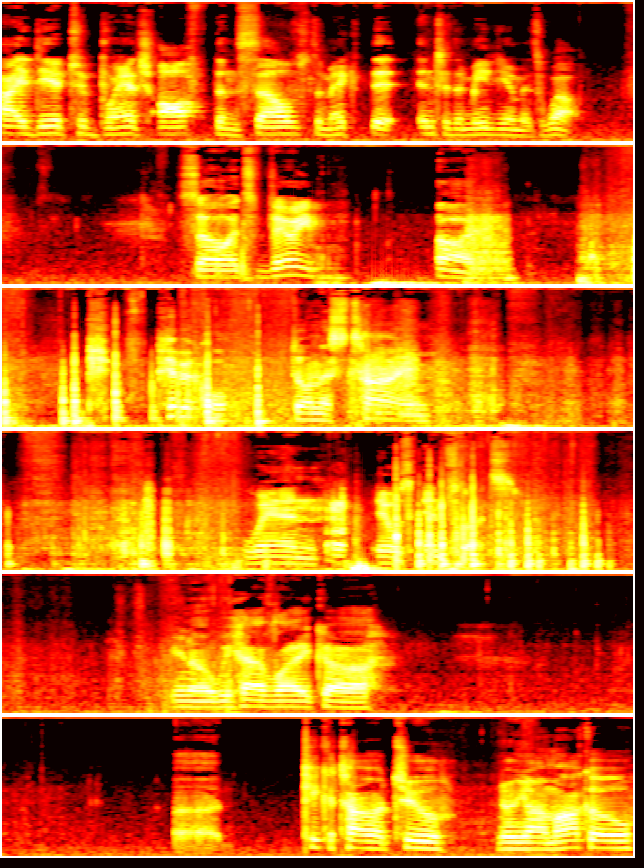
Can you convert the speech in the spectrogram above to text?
idea to branch off themselves to make it into the medium as well. So it's very uh, p- pivotal during this time when it was influenced. You know, we have like uh, uh, Kikatara 2 no Yamako,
